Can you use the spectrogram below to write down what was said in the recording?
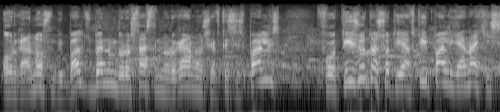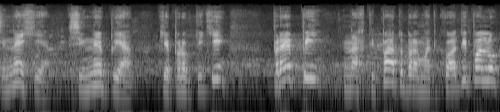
οργανώσουν την πάλη τους, μπαίνουν μπροστά στην οργάνωση αυτής της πάλης, φωτίζοντας ότι αυτή η πάλη για να έχει συνέχεια, συνέπεια και προοπτική πρέπει να χτυπά τον πραγματικό αντίπαλο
